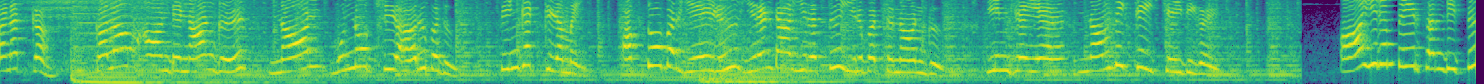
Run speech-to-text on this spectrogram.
வணக்கம். கலாம் ஆண்டு நான்கு நாள் முன்னூற்றி அறுபது திங்கட்கிழமை அக்டோபர் ஏழு இரண்டாயிரத்து இருபத்து நான்கு. இன்றைய நம்பிக்கை செய்திகள். ஆயிரம் பேர் சந்தித்து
